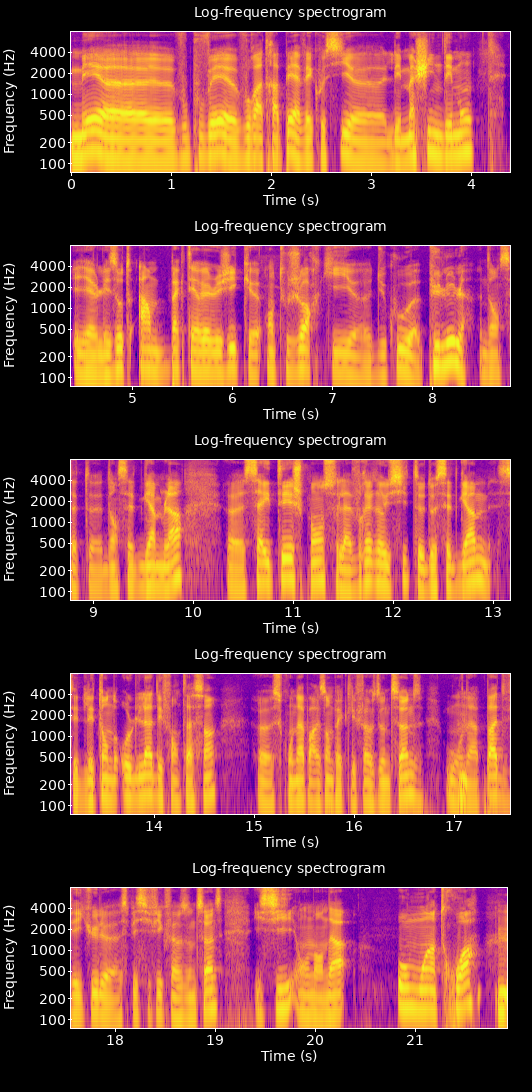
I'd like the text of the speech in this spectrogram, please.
Mais euh, vous pouvez euh, vous rattraper avec aussi euh, les machines démons et les autres armes bactériologiques en tout genre qui, du coup, pullulent dans cette, dans cette gamme-là. Ça a été, je pense, la vraie réussite de cette gamme, c'est de l'étendre au-delà des fantassins. Euh, ce qu'on a par exemple avec les Thousand Sons, où on Mm. n'a pas de véhicule euh, spécifique Thousand Sons. Ici, on en a au moins trois, Mm.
